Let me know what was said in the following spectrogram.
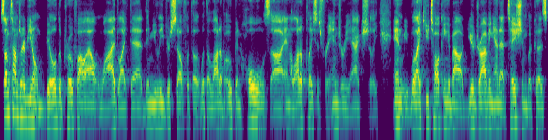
sometimes whenever you don't build the profile out wide like that, then you leave yourself with a, with a lot of open holes uh, and a lot of places for injury actually. And like you talking about your driving adaptation because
